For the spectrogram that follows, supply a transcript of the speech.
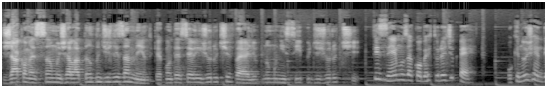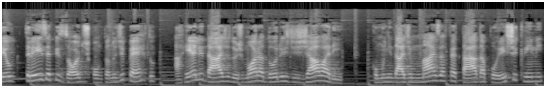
Já começamos relatando um deslizamento que aconteceu em Juruti Velho, no município de Juruti. Fizemos a cobertura de perto, o que nos rendeu três episódios contando de perto a realidade dos moradores de Jauari, comunidade mais afetada por este crime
